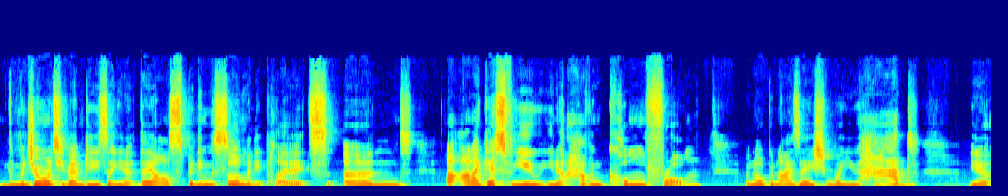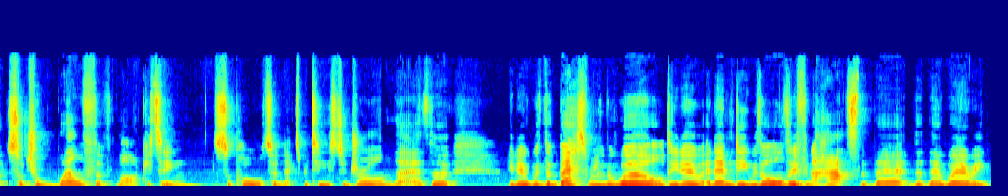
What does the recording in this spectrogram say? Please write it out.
the majority of MDs, you know, they are spinning so many plates, and and I guess for you, you know, having come from an organization where you had, you know, such a wealth of marketing support and expertise to draw on there that, you know, with the best will in the world, you know, an MD with all the different hats that they're that they're wearing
